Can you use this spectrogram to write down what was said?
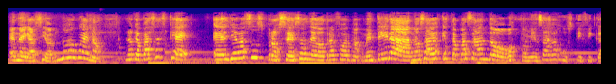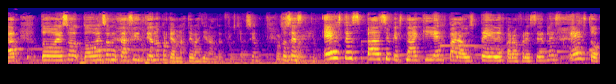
en negación. No, bueno, lo que pasa es que él lleva sus procesos de otra forma. Mentira, no sabes qué está pasando. Comienzas a justificar todo eso, todo eso que estás sintiendo porque además te vas llenando de frustración. Por Entonces, supuesto. este espacio que está aquí es para ustedes, para ofrecerles esto.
